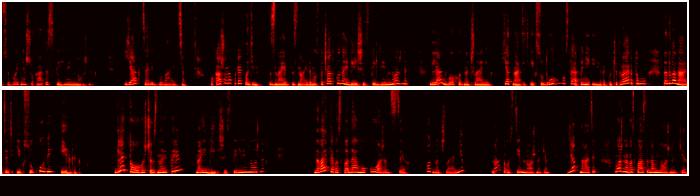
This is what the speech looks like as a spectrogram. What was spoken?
сьогодні шукати спільний множник. Як це відбувається? Покажу на прикладі. Знайдемо спочатку найбільший спільний множник для двох одночленів 15х у другому степені y у четвертому та 12х у кубі y. Для того, щоб знайти найбільший спільний множник, давайте розкладемо кожен з цих одночленів на прості множники. 15 можна розкласти на множники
